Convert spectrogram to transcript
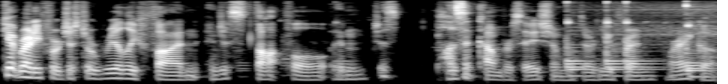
get ready for just a really fun and just thoughtful and just pleasant conversation with our new friend, Mariko.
